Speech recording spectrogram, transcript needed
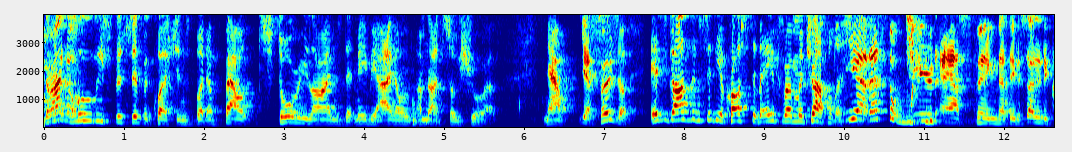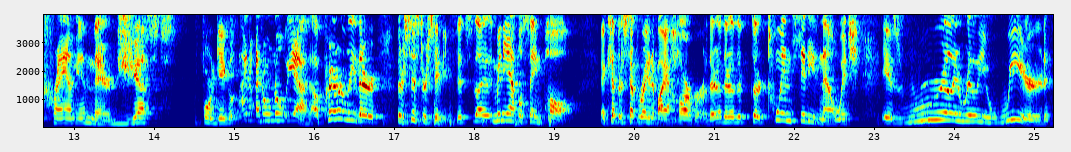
To not movie specific questions, but about storylines that maybe I don't, I'm not so sure of. Now, Yes. first of all, is Gotham City across the bay from Metropolis? Yeah, that's the weird ass thing that they decided to cram in there just for giggle. I, I don't know. Yeah, apparently they're they're sister cities. It's like Minneapolis, St. Paul, except they're separated by a harbor. They're they're they're twin cities now, which is really really weird.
